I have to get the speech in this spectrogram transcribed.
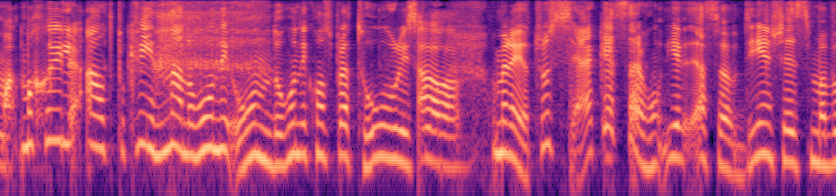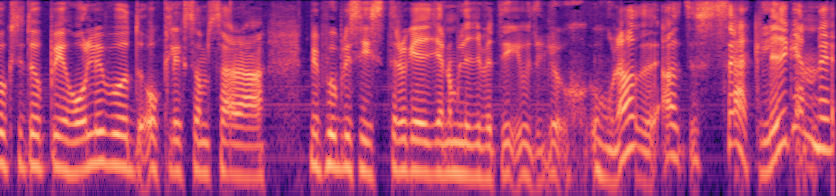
Man, man skyller allt på kvinnan och hon är ond och hon är konspiratorisk. Ja. Och, jag, menar, jag tror säkert så här, hon, alltså, det är en tjej som har vuxit upp i Hollywood och liksom så här, med publicister och grejer genom livet. Hon har alltså, säkerligen, eh,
